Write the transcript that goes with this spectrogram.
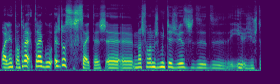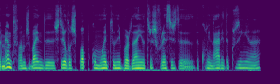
Olha, então tra trago as doces receitas. Uh, nós falamos muitas vezes de, de, e justamente falamos bem de estrelas pop como Anthony Bourdain e outras referências da culinária, da cozinha, não é?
